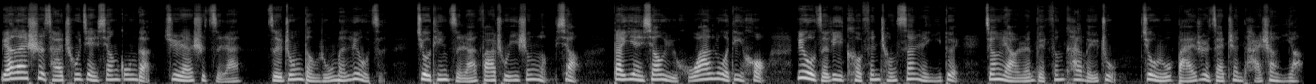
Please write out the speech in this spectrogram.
原来适才初见相公的，居然是子然、子忠等儒门六子。就听子然发出一声冷笑，待燕霄与胡安落地后，六子立刻分成三人一队，将两人给分开围住，就如白日在阵台上一样。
